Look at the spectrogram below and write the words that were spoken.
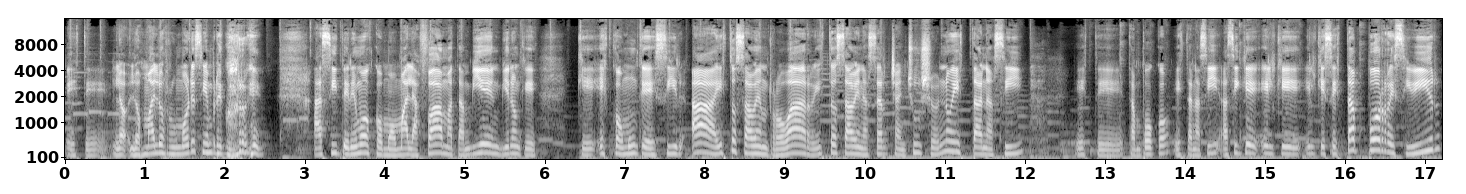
este, lo- los malos rumores siempre corren. Así tenemos como mala fama también, vieron que, que es común que decir, ah, estos saben robar, estos saben hacer chanchullo, no es tan así. Este, tampoco es tan así. Así que el que, el que se está por recibir,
